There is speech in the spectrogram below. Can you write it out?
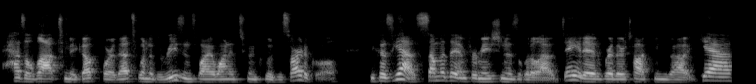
has a lot to make up for. That's one of the reasons why I wanted to include this article because yeah, some of the information is a little outdated where they're talking about, yeah,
